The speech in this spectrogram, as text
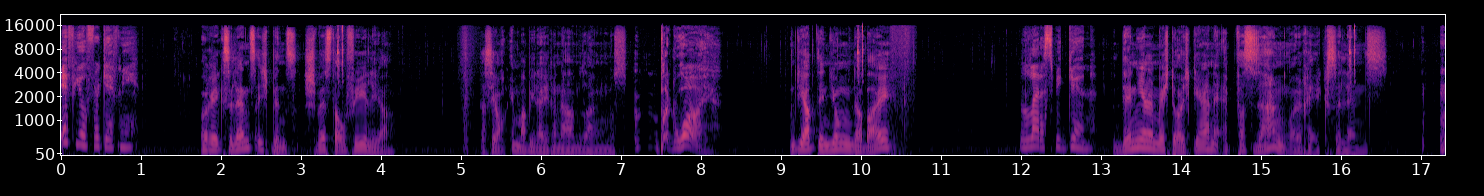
If you'll forgive me. Eure Exzellenz, ich bin's. Schwester Ophelia. Dass sie auch immer wieder ihren Namen sagen muss. But why? Und ihr habt den Jungen dabei? Let us begin. Daniel möchte euch gerne etwas sagen, Eure Exzellenz.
